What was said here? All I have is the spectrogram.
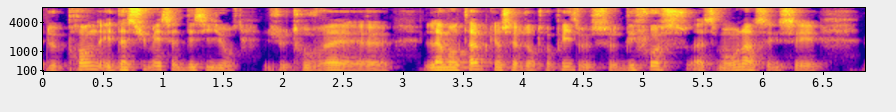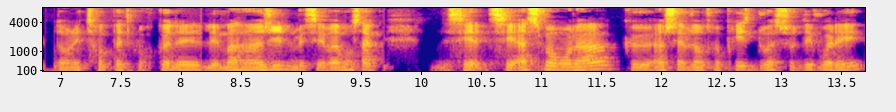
de prendre et d'assumer cette décision. Je trouverais euh, lamentable qu'un chef d'entreprise se défausse à ce moment-là. C'est dans les tempêtes qu'on reconnaît les marins agiles, mais c'est vraiment ça c'est à ce moment-là qu'un chef d'entreprise doit se dévoiler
